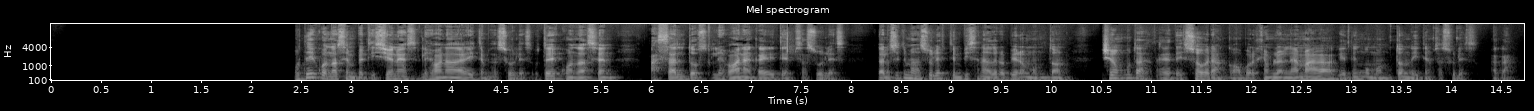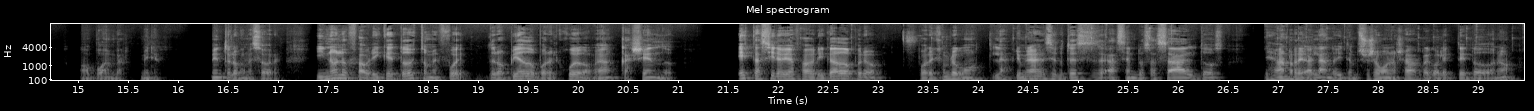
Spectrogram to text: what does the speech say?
Ustedes cuando hacen peticiones les van a dar ítems azules. Ustedes cuando hacen asaltos les van a caer ítems azules. O sea, los ítems azules te empiezan a dropear un montón. Llega un punto hasta que te sobran, como por ejemplo en la maga, que tengo un montón de ítems azules acá. Como pueden ver, miren. Miren lo que me sobra. Y no lo fabriqué, todo esto me fue dropeado por el juego, me van cayendo. Esta sí la había fabricado, pero por ejemplo, como las primeras veces que ustedes hacen los asaltos, les van regalando ítems. Yo ya, bueno, ya recolecté todo, ¿no?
